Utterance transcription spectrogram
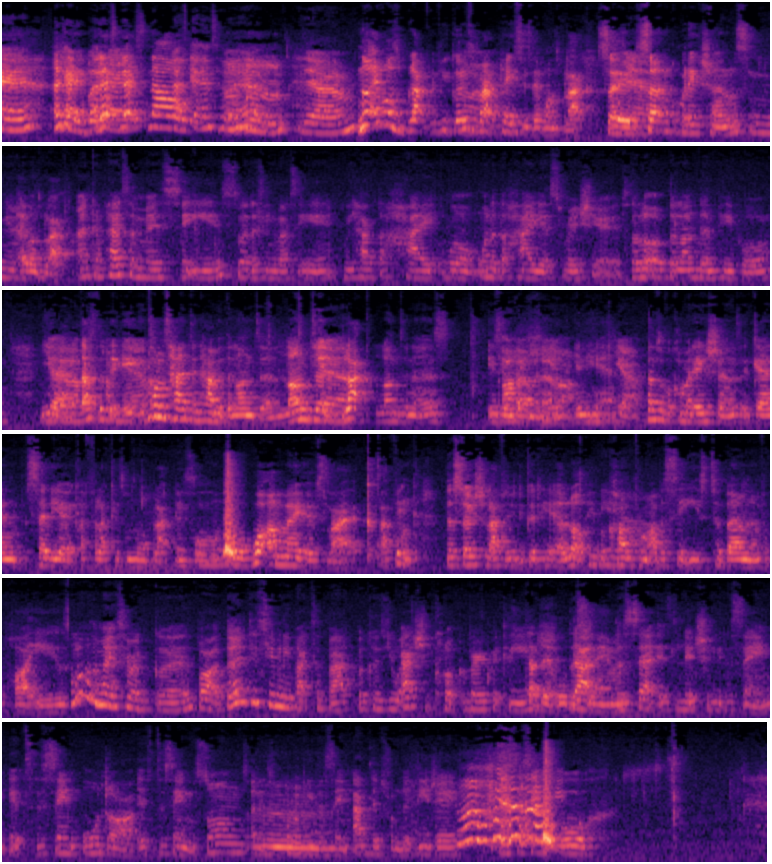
Okay. Okay, but let's let's now Let's get into Mhm. it. Yeah. Not everyone's black, but if you go to the right places, everyone's black. So Yeah. certain accommodations, Yeah. everyone's black. And compared to most cities where there's university, we have the high, well, one of the highest ratios. A lot of the London people. Yeah, that's the thing. It comes hand in hand with the London. London, Yeah. black Londoners is in Birmingham, here. in here. Yeah. In terms of accommodations, again, Selly Oak, I feel like is more black people. what are motives like? I think the social life is really good here. A lot of people come from other cities to Birmingham for parties. A lot of the mates here are good, but don't do too many back to back because you actually clock very quickly That they're all the that same. the set is literally the same. It's the same order, it's the same songs, and it's Mm. probably the same ad libs from the DJ. the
